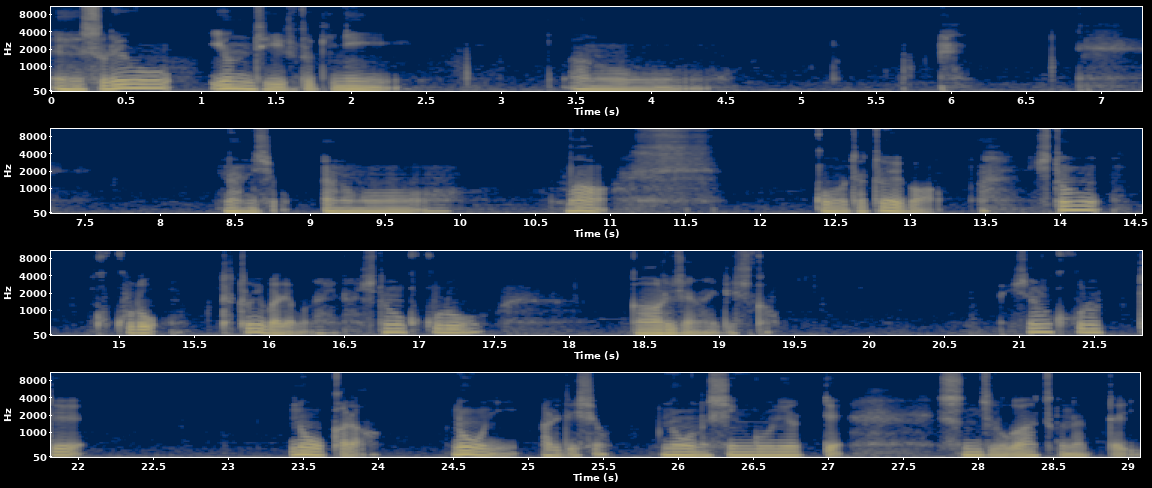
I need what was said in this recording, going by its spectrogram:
えー、それを読んでいる時にあのー、なんでしょうあのー、まあこう例えば人の心例えばでもないな人の心があるじゃないですか。人の心って脳から脳にあるでしょ？脳の信号によって心臓が熱くなったり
